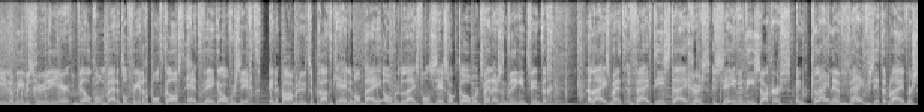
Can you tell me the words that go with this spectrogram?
Hey, Domien Verschuren hier. Welkom bij de Top 40 podcast, het weekoverzicht. In een paar minuten praat ik je helemaal bij over de lijst van 6 oktober 2023. Een lijst met 15 stijgers, 17 zakkers, een kleine 5 zittenblijvers...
